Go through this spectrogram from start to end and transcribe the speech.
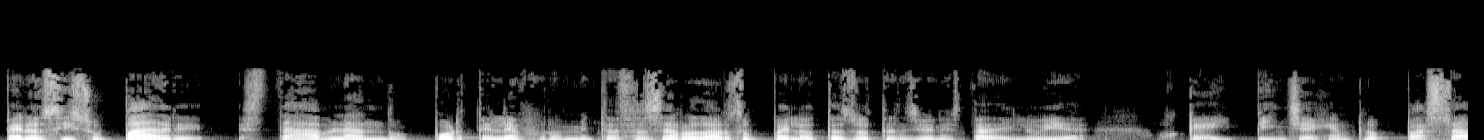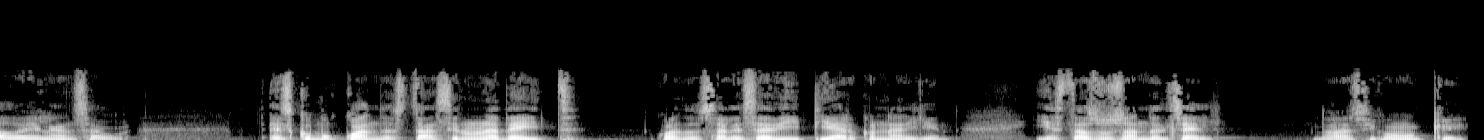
Pero si su padre está hablando por teléfono mientras hace rodar su pelota, su atención está diluida. Ok, pinche ejemplo pasado de lanza, güey. Es como cuando estás en una date cuando sales a ditear con alguien y estás usando el cel. Así como que...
